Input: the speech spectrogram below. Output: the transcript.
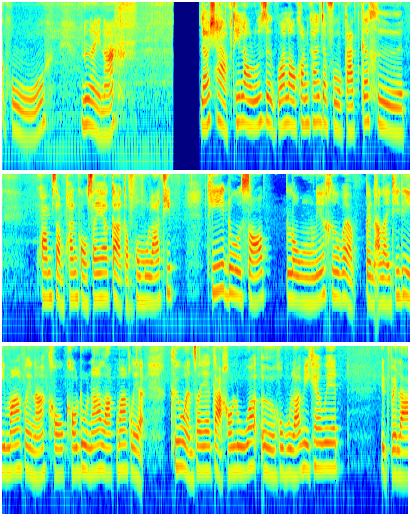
โหเหนื่อยนะ แล้วฉากที่เรารู้สึกว่าเราค่อนข้างจะโฟกัสก็คือ ความสัมพันธ์ของไซยากะกับโฮมูระที่ที่ดูซอฟ ลงนี่คือแบบเป็นอะไรที่ดีมากเลยนะเขาเขาดูน่ารักมากเลยอะคือเหมือนไซยากะเขารู้ว่าเออโฮมูระมีแค่เวทหยุดเวลา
